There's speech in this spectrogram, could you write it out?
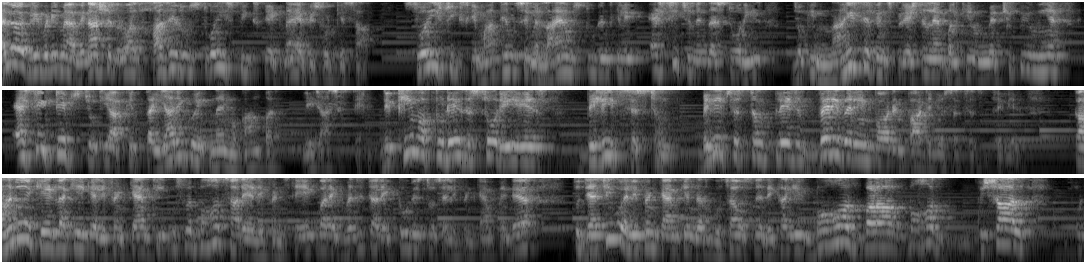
Hello everybody मैं अविनाश अग्रवाल, हाजिर हूँ स्टोरी स्पीक्स के एक नए एपिसोड के साथ। स्टोरी स्पीक्स के माध्यम से मैं लाया हूँ स्टूडेंट्स के लिए ऐसी चुनिंदा स्टोरीज जो कि ना ही सिर्फ़ इंस्पिरेशनल है, बल्कि उनमें छुपी हुई हैं। ऐसी टिप्स जो कि आपकी तैयारी को एक नए मुकाम पर ले जा सकते हैं। The theme of today's story is belief system belief system plays a very very important part in your success failure कहानी है केरला की एक एलिफेंट कैंप की। उसमें बहुत सारे एलिफेंट्स थे। एक बार एक विजिटर एक टूरिस्ट उस एलिफेंट कैंप में गया। तो जैसे ही वो एलिफेंट कैंप के अंदर घुसा, उसने देखा कि बहुत बड़ा, बहुत विशाल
